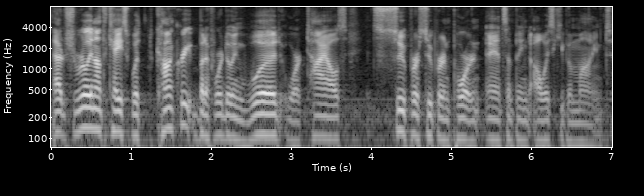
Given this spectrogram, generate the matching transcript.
that's really not the case with concrete, but if we're doing wood or tiles, it's super, super important and something to always keep in mind.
